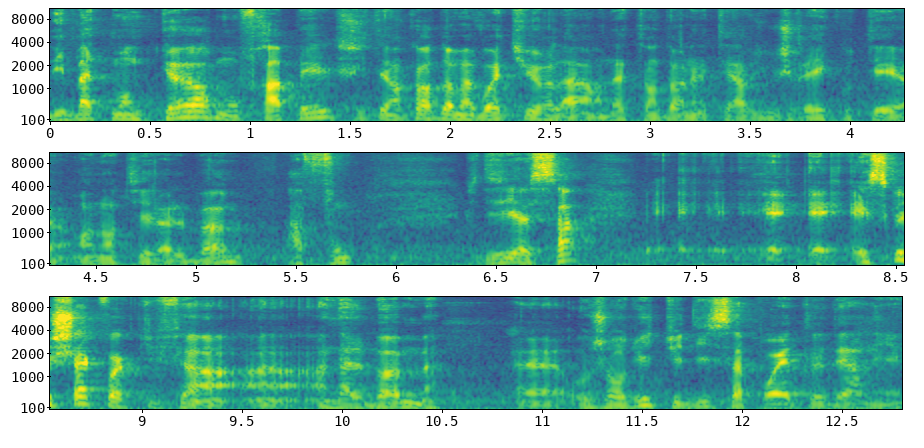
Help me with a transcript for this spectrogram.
les battements de cœur m'ont frappé. J'étais encore dans ma voiture là, en attendant l'interview. Je réécoutais en entier l'album à fond. Je disais ça. Est-ce que chaque fois que tu fais un, un- un album, euh, aujourd'hui, tu dis ça pourrait être le dernier?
